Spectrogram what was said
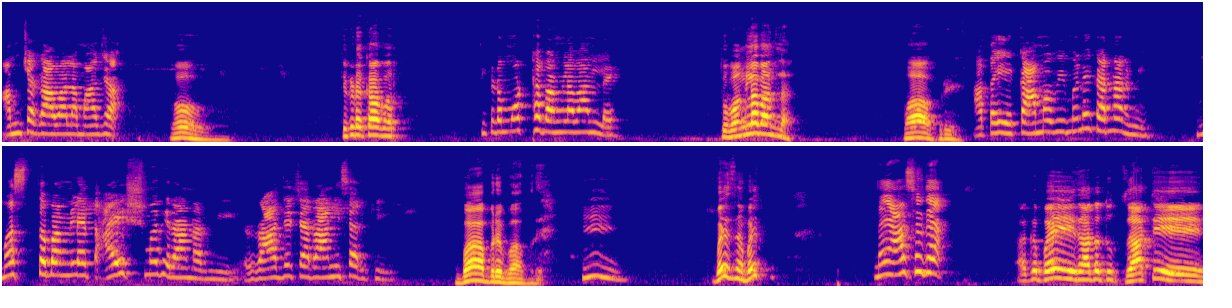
आमच्या गावाला माझ्या. हो. तिकडं का बर? तिकडं मोठा बंगला बांधलाय. तू बंगला बांधला? बापरे. आता हे काम बिम नाही करणार मी. मस्त बंगल्यात आयुषमध्ये राहणार मी. राजाच्या राणीसारखी. बापरे बापरे. हम्म. बैस ना बैस. नाही असू द्या. अगं बैस आता तू जाते.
